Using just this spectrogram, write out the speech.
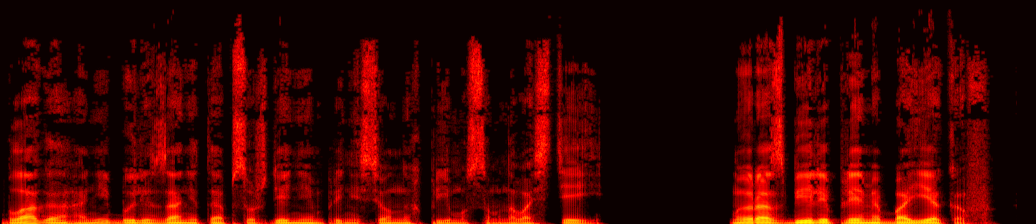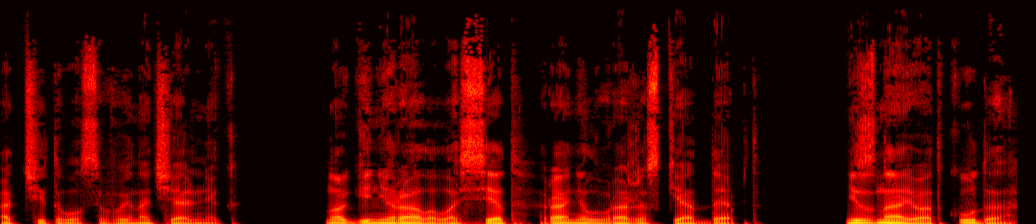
Благо, они были заняты обсуждением принесенных примусом новостей. «Мы разбили племя Баеков», — отчитывался военачальник. Но генерала Лассет ранил вражеский адепт. Не знаю откуда,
